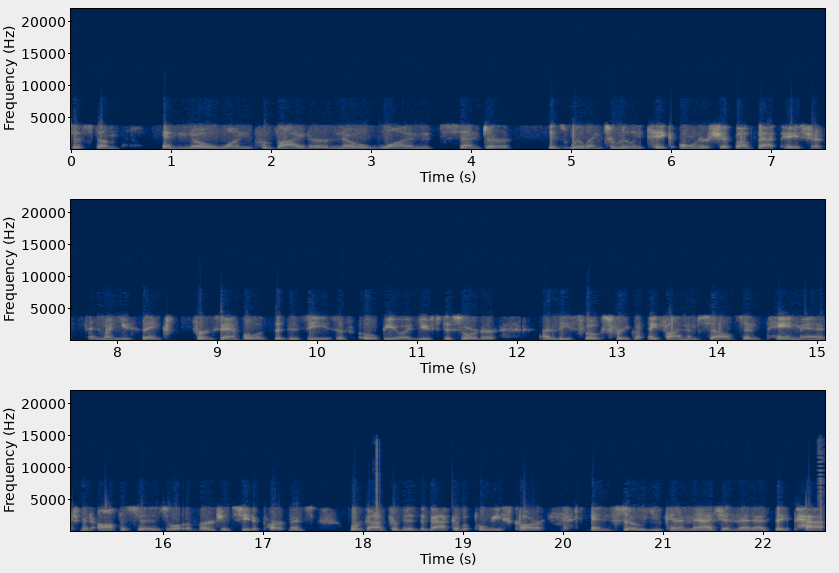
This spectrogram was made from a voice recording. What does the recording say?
system, and no one provider, no one center is willing to really take ownership of that patient. And when you think for example, of the disease of opioid use disorder. Uh, these folks frequently find themselves in pain management offices or emergency departments, or God forbid, the back of a police car. And so you can imagine that as they pass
